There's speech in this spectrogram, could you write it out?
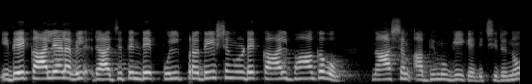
ഇതേ കാലയളവിൽ രാജ്യത്തിന്റെ പുൽപ്രദേശങ്ങളുടെ കാൽഭാഗവും നാശം അഭിമുഖീകരിച്ചിരുന്നു.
